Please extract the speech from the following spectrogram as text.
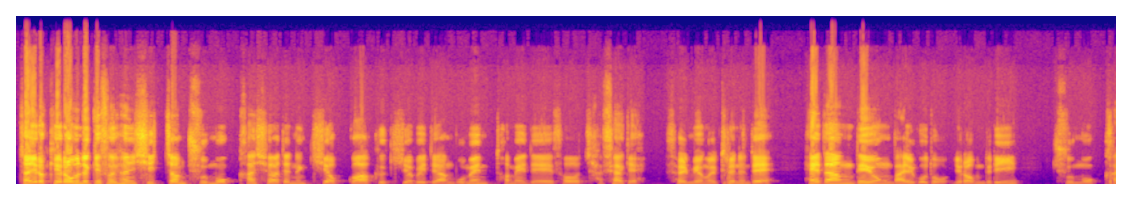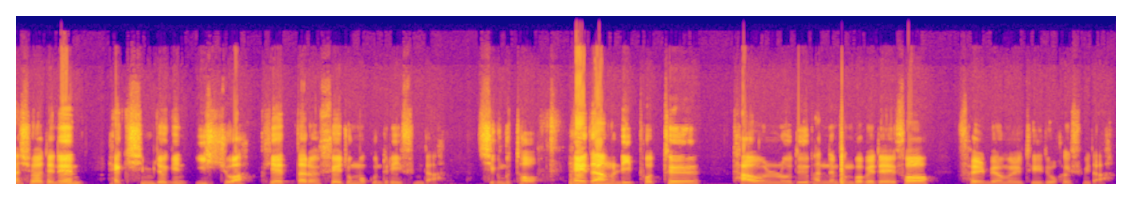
자, 이렇게 여러분들께서 현 시점 주목하셔야 되는 기업과 그 기업에 대한 모멘텀에 대해서 자세하게 설명을 드렸는데 해당 내용 말고도 여러분들이 주목하셔야 되는 핵심적인 이슈와 그에 따른 수혜 종목군들이 있습니다. 지금부터 해당 리포트 다운로드 받는 방법에 대해서 설명을 드리도록 하겠습니다.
